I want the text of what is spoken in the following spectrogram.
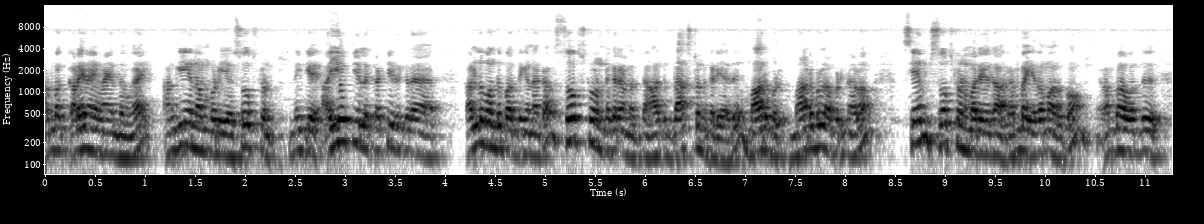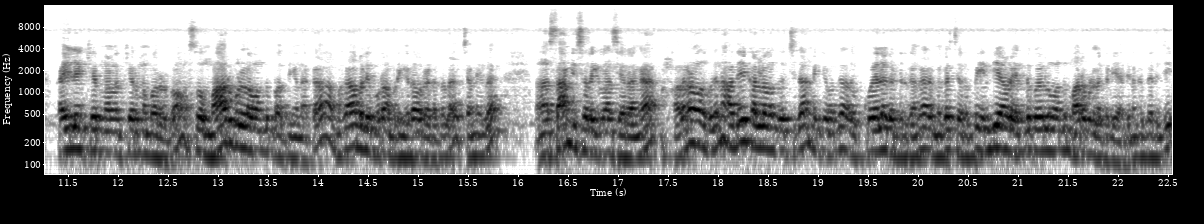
ரொம்ப கலைநயம் வாய்ந்தவங்க. அங்கேயும் நம்முடைய சோப் ஸ்டோன் நீங்கள் அயோத்தியில் கட்டியிருக்கிற கல் வந்து பார்த்தீங்கன்னாக்கா சோப் ஸ்டோன் நிகரானது தான் அது பிளாக் ஸ்டோன் கிடையாது மார்பிள் மார்பிள் அப்படின்னாலும் சேம் சோப் ஸ்டோன் மாதிரியே தான் ரொம்ப இதமாக இருக்கும். ரொம்ப வந்து கையிலே கீரணாலும் கீரண மாதிரி இருக்கும். ஸோ மார்பிளில் வந்து பார்த்தீங்கன்னாக்கா மகாபலிபுரம் அப்படிங்கிற ஒரு இடத்துல சென்னையில் சாமி சிலைக்கெல்லாம் செய்கிறாங்க அதனால் வந்து பார்த்தீங்கன்னா அதே கல்லை வந்து வச்சு தான் இன்றைக்கி வந்து அது கோயிலை கட்டிருக்காங்க மிகச்சிறப்பு இந்தியாவில் எந்த கோயிலும் வந்து மார்பிளில் கிடையாது எனக்கு தெரிஞ்சு.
